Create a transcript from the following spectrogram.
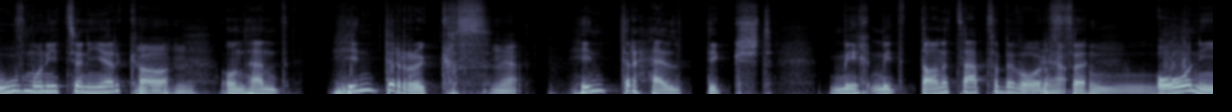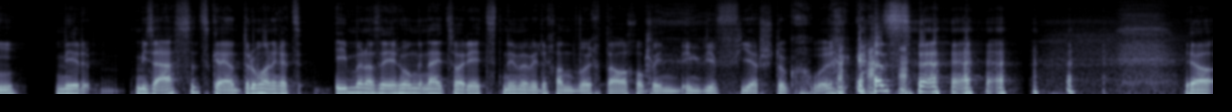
aufmunitioniert gehabt Mhm. und haben hinterrücks, Ja. hinterhältigst mich mit Tannenzäpfen beworfen, Ja. Uh. ohne mir mein Essen zu geben. Und darum habe ich jetzt immer noch sehr Hunger. Nein, zwar jetzt nicht mehr, weil ich, habe, wo ich da gekommen bin, irgendwie vier Stück Kuchen gegessen. ja,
